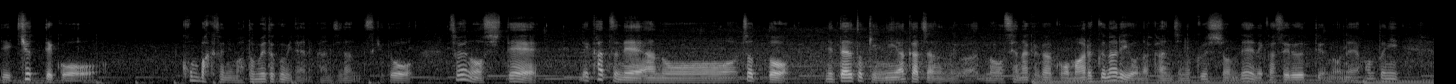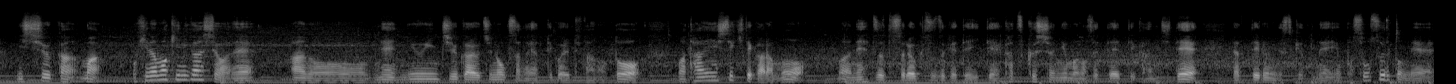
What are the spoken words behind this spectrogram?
でキュッてこうコンパクトにまとめとくみたいな感じなんですけどそういうのをしてでかつねあのちょっと寝てる時に赤ちゃんの背中がこう丸くなるような感じのクッションで寝かせるっていうのをね本当に1週間まあおひな巻きに関してはねあのね入院中からうちの奥さんがやってくれてたのと、まあ、退院してきてからも、まあね、ずっとそれを続けていてかつクッションにも乗せてっていう感じでやってるんですけどねやっぱそうするとね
